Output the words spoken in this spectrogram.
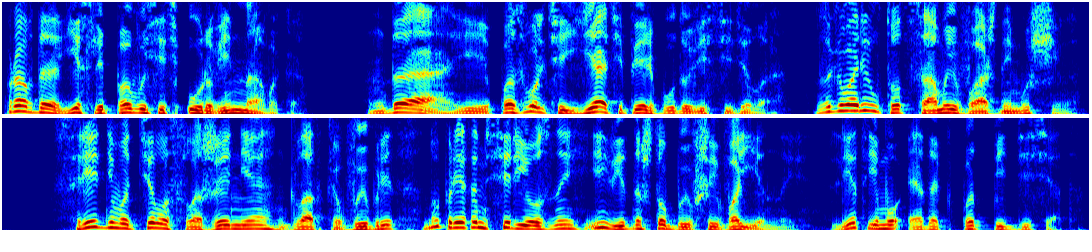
Правда, если повысить уровень навыка. «Да, и позвольте, я теперь буду вести дела», — заговорил тот самый важный мужчина. Среднего телосложения, гладко выбрит, но при этом серьезный и видно, что бывший военный. Лет ему эдак под пятьдесят.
